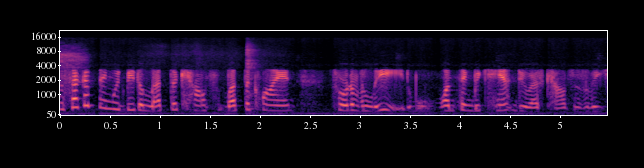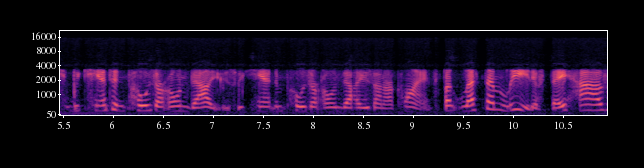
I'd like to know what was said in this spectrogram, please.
The second thing would be to let the counsel, let the client sort of lead. One thing we can't do as counselors, we, we can't impose our own values. We can't impose our own values on our clients, but let them lead. If they have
